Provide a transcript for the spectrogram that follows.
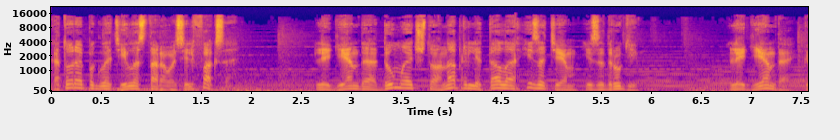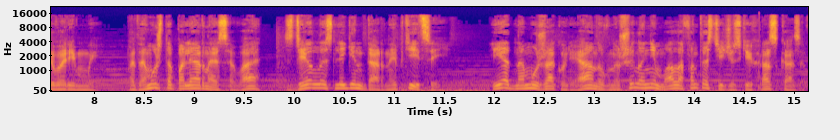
которая поглотила старого Сильфакса. Легенда думает, что она прилетала и за тем, и за другим. Легенда, говорим мы, потому что полярная сова сделалась легендарной птицей, и одному Жаку Риану внушила немало фантастических рассказов.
